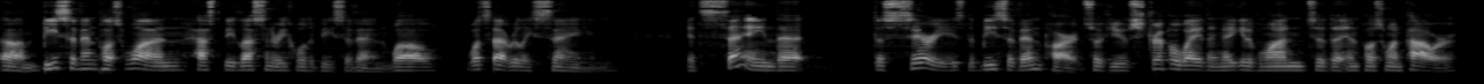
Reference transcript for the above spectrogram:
um, b sub n plus 1 has to be less than or equal to b sub n. Well, what's that really saying? It's saying that the series, the b sub n part, so if you strip away the negative 1 to the n plus 1 power,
